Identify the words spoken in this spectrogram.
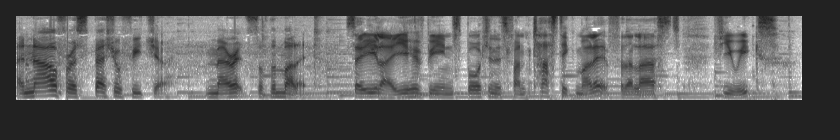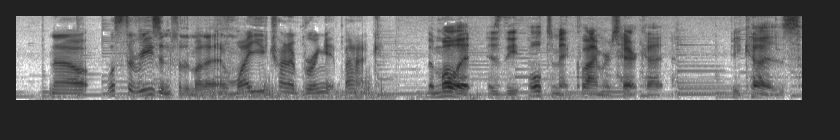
And now for a special feature, merits of the mullet. So Eli, you have been sporting this fantastic mullet for the last few weeks. Now, what's the reason for the mullet and why are you trying to bring it back? The mullet is the ultimate climber's haircut because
